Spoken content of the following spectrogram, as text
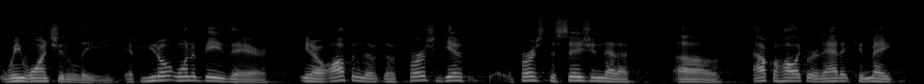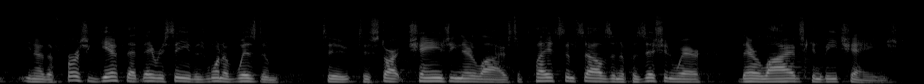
we want you to leave. If you don't want to be there, you know, often the, the first gift, first decision that a uh, alcoholic or an addict can make, you know, the first gift that they receive is one of wisdom to, to start changing their lives, to place themselves in a position where their lives can be changed.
